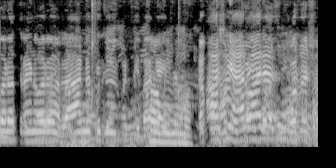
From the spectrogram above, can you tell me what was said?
વર્ષ ત્રણ વર્ષ રાહ નથી જોવી પડતી. છ કપાસની હારવાર જ production.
